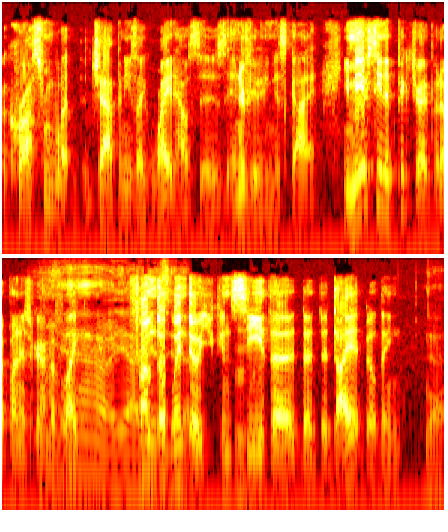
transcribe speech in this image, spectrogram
across from what the Japanese like White House is interviewing this guy. You may have seen a picture I put up on Instagram of like Yeah, yeah, from the window that. you can see the, the the diet building. Yeah.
